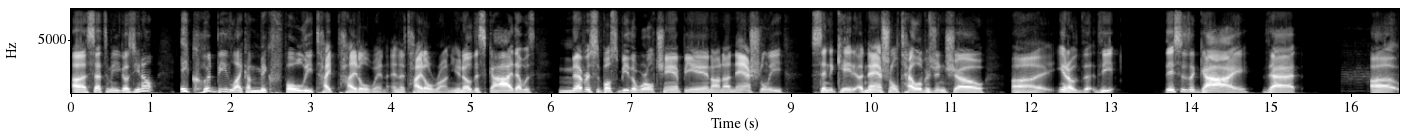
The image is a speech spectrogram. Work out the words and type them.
uh, said to me, he goes, you know, it could be like a Mick Foley type title win and a title run. You know, this guy that was never supposed to be the world champion on a nationally syndicated, a national television show. Uh, you know, the the this is a guy that uh,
